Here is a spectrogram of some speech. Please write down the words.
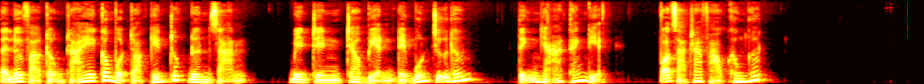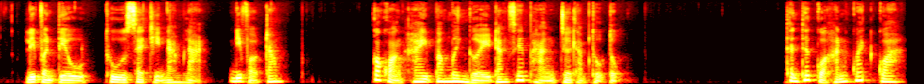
Tại lối vào rộng rãi có một tòa kiến trúc đơn giản, bên trên treo biển để bốn chữ lớn, tĩnh nhã thánh điện, võ giả ra vào không ngớt. Lý Vân Tiêu thu xe chỉ nam lại, đi vào trong. Có khoảng hai ba mươi người đang xếp hàng chờ làm thủ tục. Thân thức của hắn quét qua,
